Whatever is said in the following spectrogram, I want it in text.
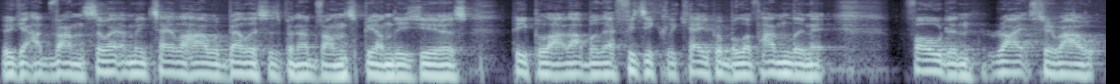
who get advanced. So I mean, Taylor Harwood-Bellis has been advanced beyond his years. People like that, but they're physically capable of handling it. Foden, right throughout,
